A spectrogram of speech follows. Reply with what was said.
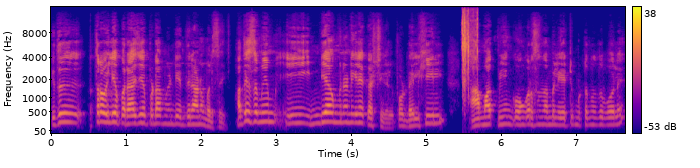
ഇത് അത്ര വലിയ പരാജയപ്പെടാൻ വേണ്ടി എന്തിനാണ് മത്സരിച്ചത്? അതേസമയം ഈ ഇന്ത്യ മുന്നണിയിലെ കക്ഷികൾ ഇപ്പോൾ ഡൽഹിയിൽ ആം ആദ്മിയും കോൺഗ്രസും തമ്മിൽ ഏറ്റുമുട്ടുന്നത് പോലെ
